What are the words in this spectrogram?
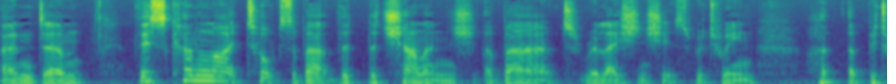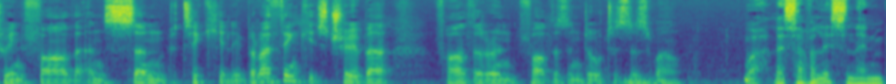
And um, this kind of like talks about the, the challenge about relationships between uh, between father and son, particularly. But I think it's true about father and fathers and daughters as well. Well, let's have a listen then.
